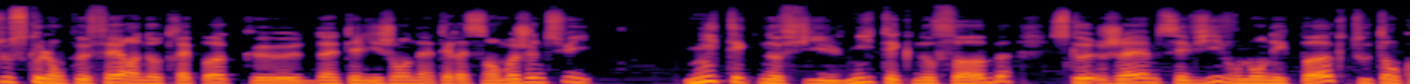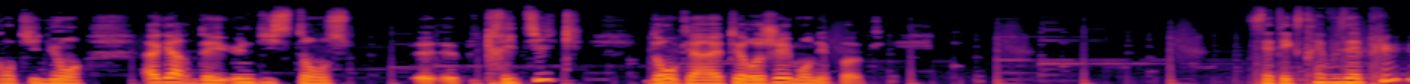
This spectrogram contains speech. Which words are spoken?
tout ce que l'on peut faire à notre époque euh, d'intelligent, d'intéressant. Moi, je ne suis ni technophile, ni technophobe. Ce que j'aime, c'est vivre mon époque tout en continuant à garder une distance euh, euh, critique, donc à interroger mon époque. Cet extrait vous a plu?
